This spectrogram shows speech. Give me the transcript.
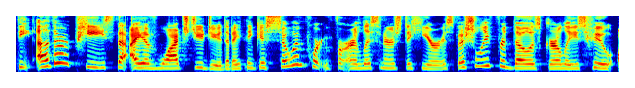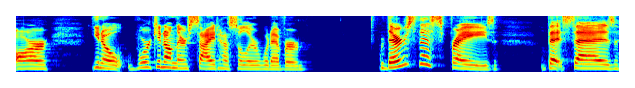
the other piece that I have watched you do that I think is so important for our listeners to hear, especially for those girlies who are, you know, working on their side hustle or whatever. There's this phrase that says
